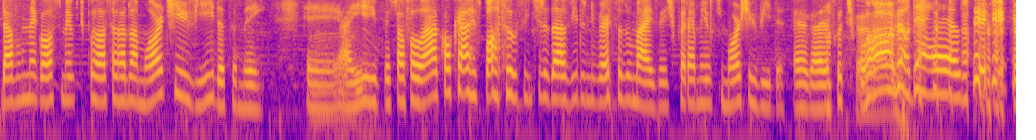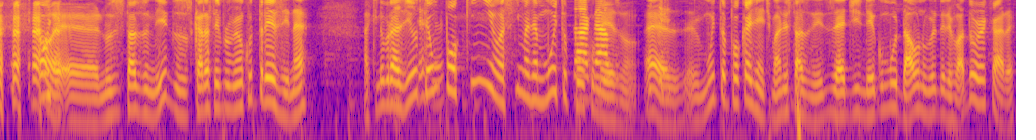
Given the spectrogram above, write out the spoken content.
dava um negócio meio que tipo, relacionado à morte e vida também. É, aí o pessoal falou, ah, qual que é a resposta do sentido da vida, universo e tudo mais? Aí, tipo, era meio que morte e vida. Aí a galera ficou tipo, Caralho. oh, meu Deus! Não, é, nos Estados Unidos, os caras têm problema com o 13, né? Aqui no Brasil tem um Uhum. pouquinho assim, mas é muito pouco Zagalo. mesmo. É, é muita pouca gente. Mas nos Estados Unidos é de nego mudar o número do elevador, cara.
